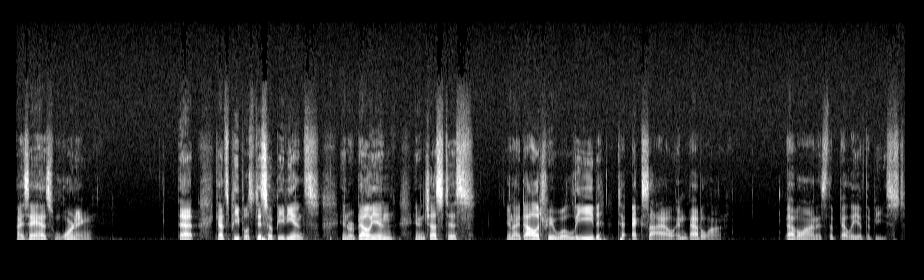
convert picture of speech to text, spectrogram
Isaiah has warning that God's people's disobedience and rebellion and injustice and idolatry will lead to exile in Babylon. Babylon is the belly of the beast.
